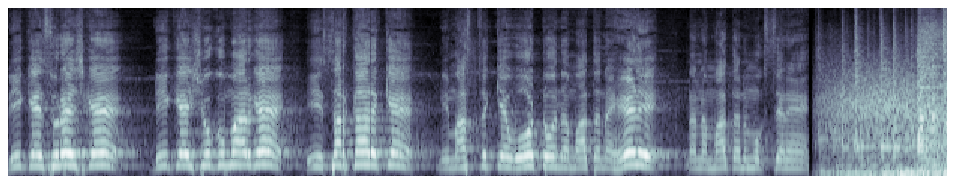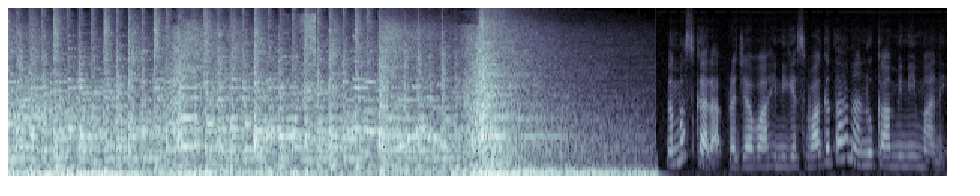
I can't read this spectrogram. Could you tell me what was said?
ಡಿ ಕೆ ಸುರೇಶ್ಗೆ, ಡಿ ಕೆ ಶಿವಕುಮಾರ್ಗೆ, ಈ ಸರ್ಕಾರಕ್ಕೆ ನಿಮ್ಮ ಹಸ್ತಕ್ಕೆ ಓಟು ಅನ್ನೋ ಮಾತನ್ನು ಹೇಳಿ. ನನ್ನ ಮಾತನ್ನು ಮುಗಿಸ್ತೇನೆ. ನಮಸ್ಕಾರ ಪ್ರಜಾವಾಹಿನಿಗೆ ಸ್ವಾಗತ. ನಾನು ಕಾಮಿನಿ ಮಾನೆ.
